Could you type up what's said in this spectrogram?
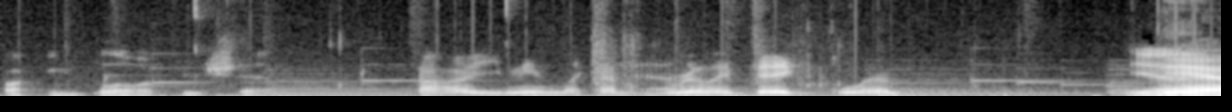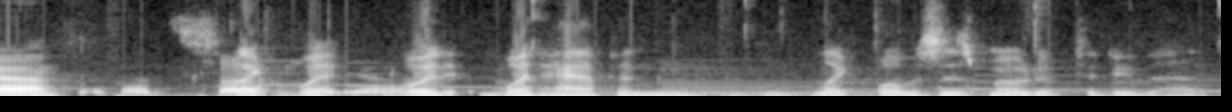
fucking blow up your shit. Oh, you mean like a Yeah. really big blimp? Yeah. Yeah. That. Like what yeah. what what happened? Like what was his motive to do that?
